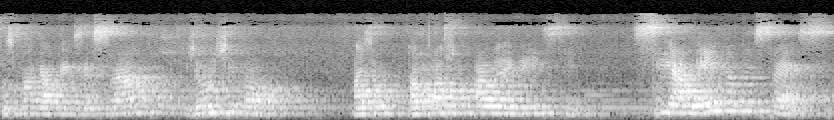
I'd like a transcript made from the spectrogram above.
os mandamentos é santo, justo e bom. Mas o apóstolo Paulo disse: se a lei não dissesse,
